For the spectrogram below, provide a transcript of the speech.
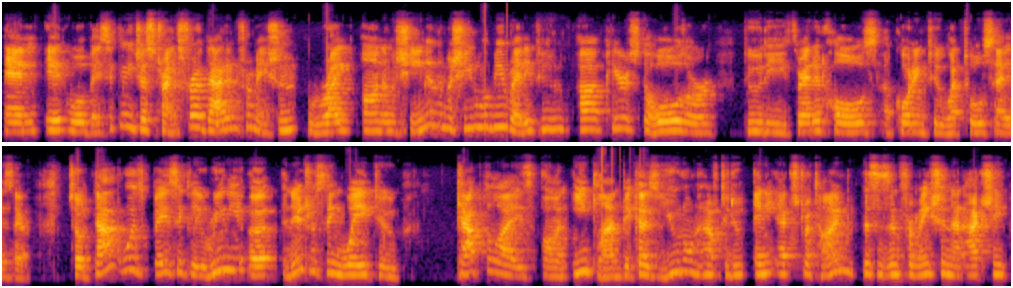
And it will basically just transfer that information right on the machine, and the machine will be ready to uh, pierce the holes or do the threaded holes according to what tool set is there. So that was basically really a, an interesting way to capitalize on ePlan because you don't have to do any extra time. This is information that actually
